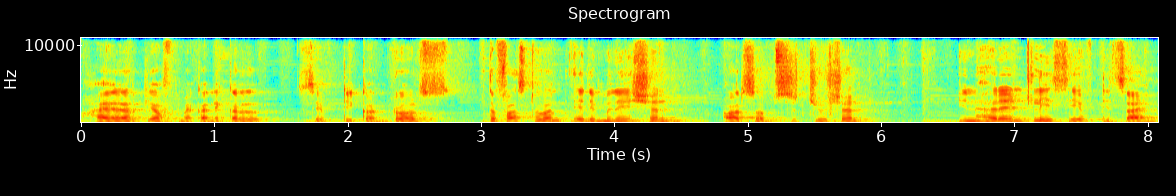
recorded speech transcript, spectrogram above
hierarchy of mechanical safety controls. The first one elimination or substitution, inherently safe design.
